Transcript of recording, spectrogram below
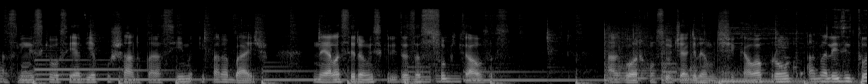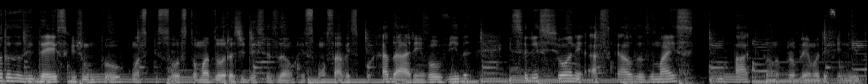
as linhas que você havia puxado para cima e para baixo. Nelas serão escritas as subcausas. Agora, com seu diagrama de Chikawa pronto, analise todas as ideias que juntou com as pessoas tomadoras de decisão responsáveis por cada área envolvida e selecione as causas mais impactam no problema definido.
